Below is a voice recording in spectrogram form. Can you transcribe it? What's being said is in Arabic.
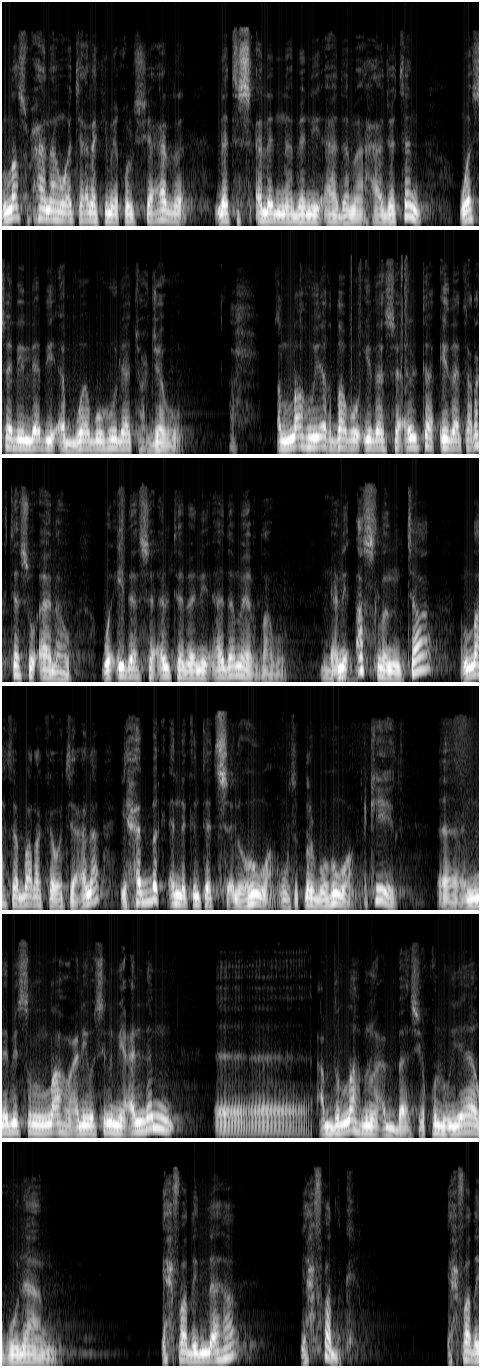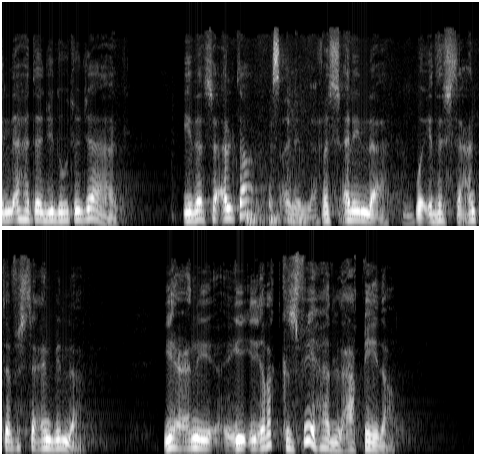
الله سبحانه وتعالى كما يقول الشاعر لا تسألن بني آدم حاجة وسل الذي أبوابه لا تحجب. الله يغضب إذا سألت إذا تركت سؤاله وإذا سألت بني آدم يغضب. يعني أصلا أنت الله تبارك وتعالى يحبك أنك أنت تسأله هو وتطلبه هو. أكيد. آه، النبي صلى الله عليه وسلم يعلم آه، عبد الله بن عباس يقول له يا غلام احفظ الله يحفظك. احفظ الله تجده تجاهك. إذا سألت اسال الله. فاسأل الله. وإذا استعنت فاستعن بالله. يعني يركز فيه هذه العقيدة.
